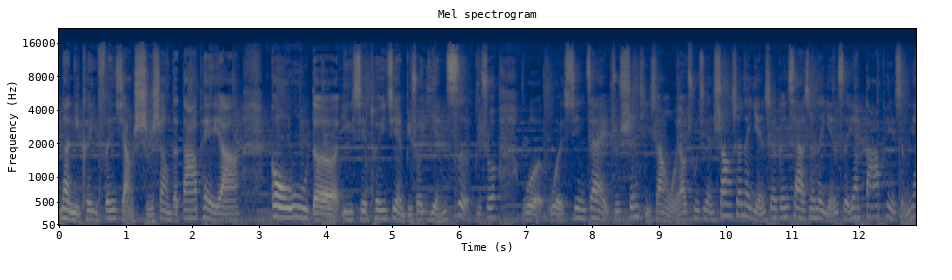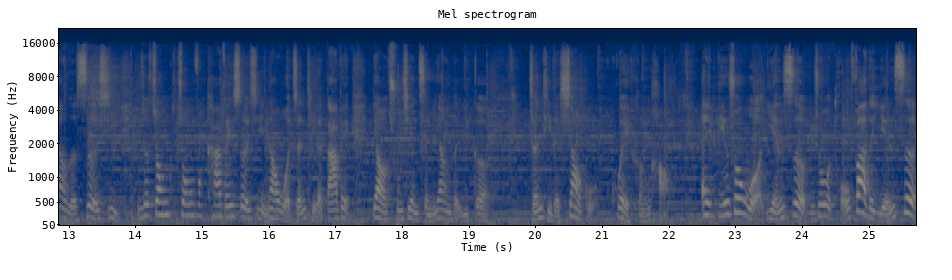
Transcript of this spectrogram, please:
那你可以分享时尚的搭配呀、购物的一些推荐，比如说颜色，比如说我我现在就身体上我要出现上身的颜色跟下身的颜色要搭配什么样的色系，比如说中中咖啡色系，那我整体的搭配要出现怎么样的一个整体的效果会很好，哎，比如说我颜色，比如说我头发的颜色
